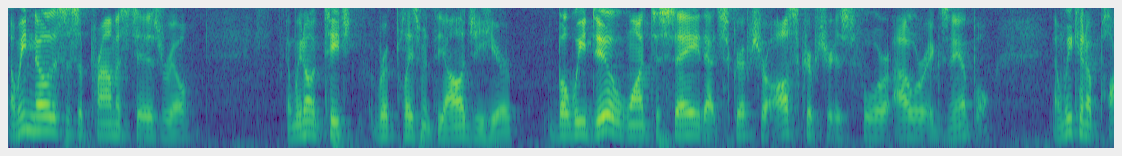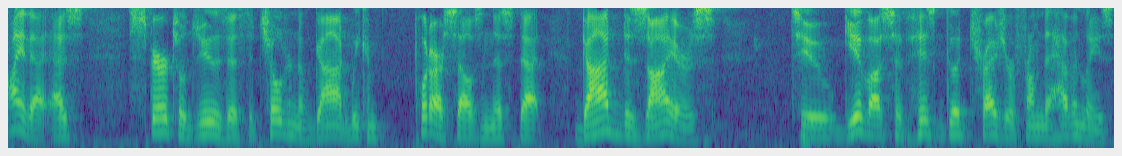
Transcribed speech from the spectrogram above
Now we know this is a promise to Israel, and we don't teach replacement theology here, but we do want to say that Scripture, all Scripture is for our example. And we can apply that as spiritual Jews, as the children of God. We can put ourselves in this that God desires to give us of his good treasure from the heavenlies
